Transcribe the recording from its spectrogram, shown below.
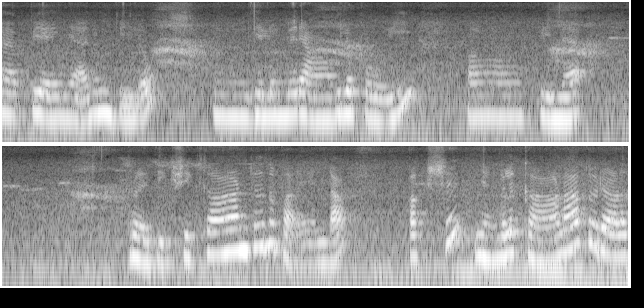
ഹാപ്പിയായി ഞാനും ഇതിലും ഇതിലൊന്ന് രാവിലെ പോയി. പിന്നെ പ്രതീക്ഷിക്കാണ്ടെന്ന് പറയണ്ട. പക്ഷെ ഞങ്ങൾ കാണാത്ത ഒരാളെ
